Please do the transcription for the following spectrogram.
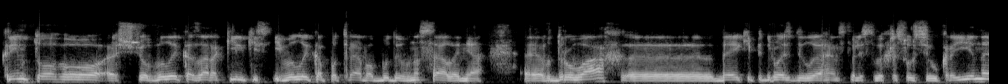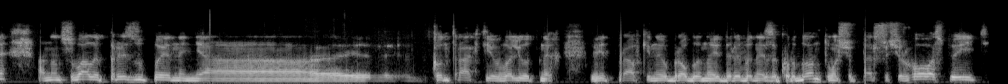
Крім того, е, що велика зараз кількість і велика потреба буде в населення в дровах. Деякі підрозділи Агентства лісових ресурсів України анонсували призупинення контрактів валютних відправки необробленої деревини за кордон, тому що першочергово стоїть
